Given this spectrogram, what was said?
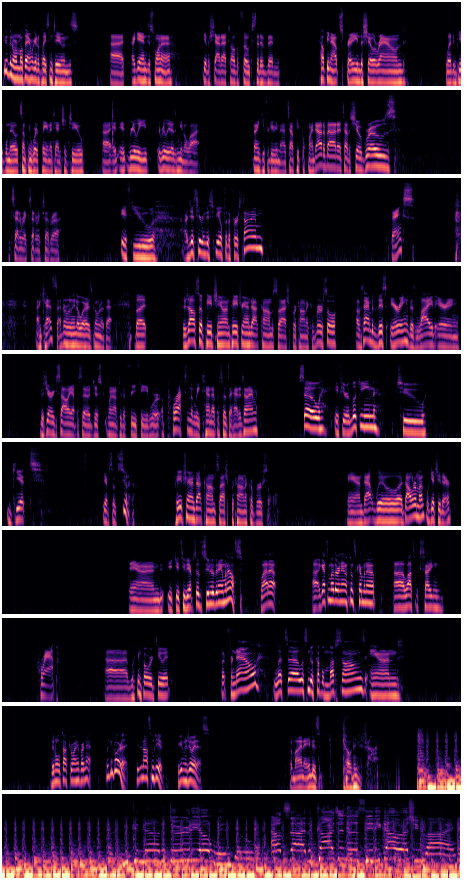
do the normal thing. We're going to play some tunes. Uh, again, just want to give a shout out to all the folks that have been helping out, spreading the show around, letting people know it's something worth paying attention to. Uh, it, it really, it really does mean a lot. Thank you for doing that. It's how people find out about it. It's how the show grows, et cetera, et cetera, et cetera. If you are just hearing this spiel for the first time, thanks. I guess. I don't really know where I was going with that. But there's also Patreon, patreon.com slash Protonic Reversal. At the time of this airing, this live airing, the Jerry Casale episode just went out to the free feed. We're approximately 10 episodes ahead of time. So if you're looking to get the episode sooner, patreon.com slash Protonic Reversal. And that will, a dollar a month will get you there and it gets you the episode sooner than anyone else, flat out. Uh, I got some other announcements coming up. Uh, lots of exciting crap. Uh, looking forward to it. But for now, let's uh, listen to a couple Muff songs, and then we'll talk to Ronnie Barnett. Looking forward to it. He's an awesome dude. You're gonna enjoy this. My name is Conan Neutron. Rushing by.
